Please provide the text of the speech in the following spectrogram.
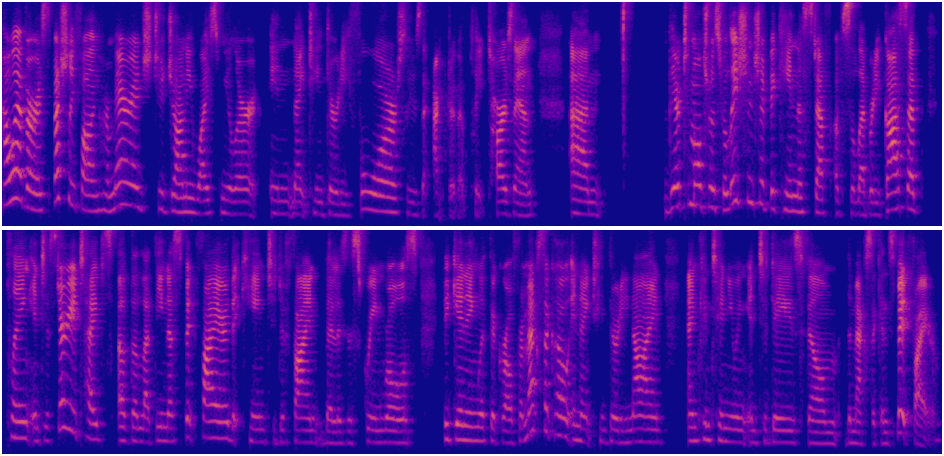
However, especially following her marriage to Johnny Weissmuller in 1934, so he was the actor that played Tarzan, um, their tumultuous relationship became the stuff of celebrity gossip, playing into stereotypes of the Latina Spitfire that came to define Velez's screen roles, beginning with The Girl from Mexico in 1939 and continuing in today's film, The Mexican Spitfire.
